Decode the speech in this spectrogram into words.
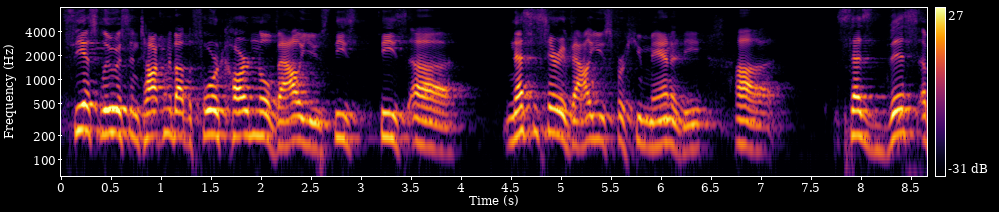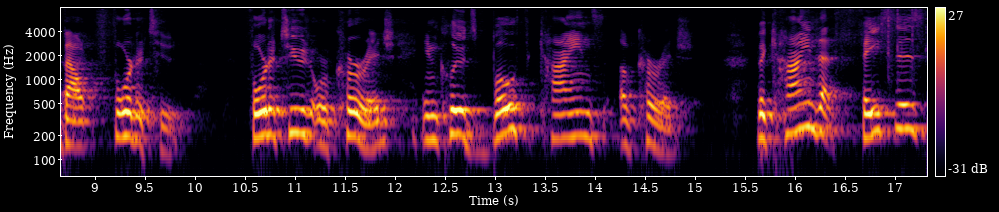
C.S. Lewis, in talking about the four cardinal values, these, these uh, necessary values for humanity, uh, says this about fortitude. Fortitude or courage includes both kinds of courage the kind that faces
